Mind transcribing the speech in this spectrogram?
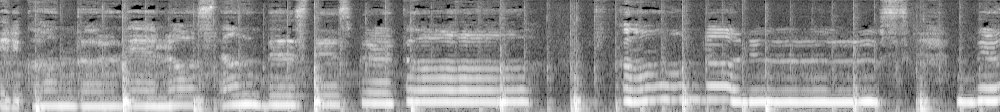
El cóndor de los Andes despertó con la luz de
